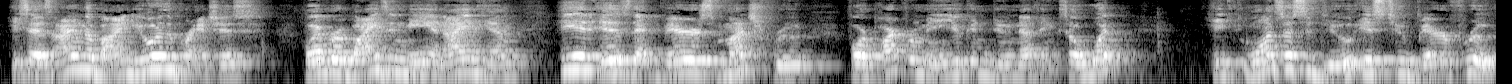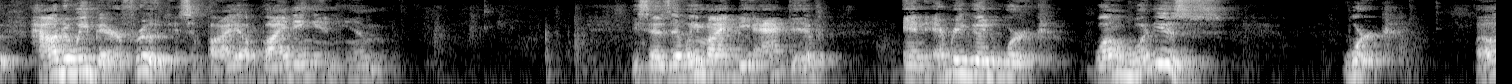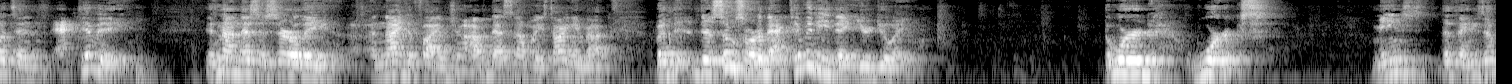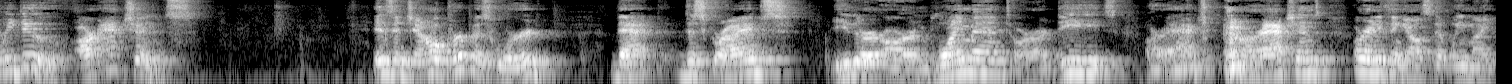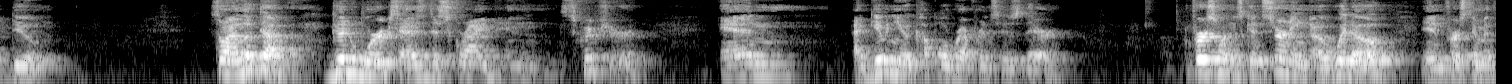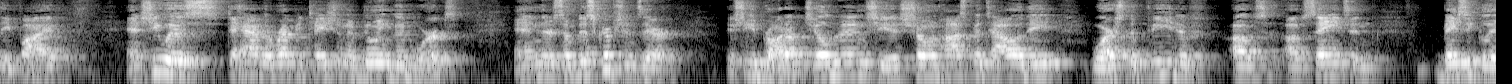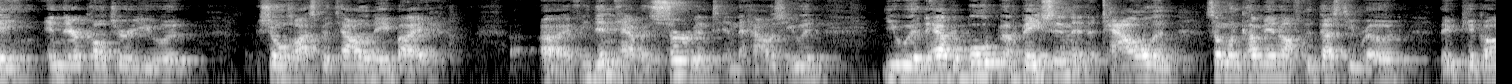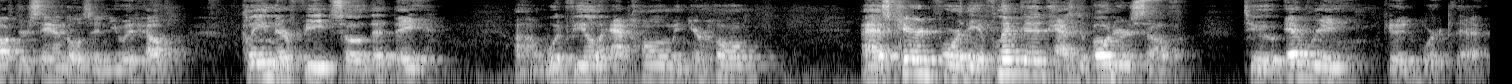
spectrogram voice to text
he says, I am the vine, you are the branches. Whoever abides in me and I in him, he it is that bears much fruit, for apart from me you can do nothing. So, what he wants us to do is to bear fruit. How do we bear fruit? It's by abiding in him. He says that we might be active in every good work. Well, what is work? Well, it's an activity. It's not necessarily a nine to five job. That's not what he's talking about. But there's some sort of activity that you're doing. The word works means the things that we do, our actions. It is a general purpose word that describes either our employment or our deeds, our, act- our actions, or anything else that we might do. So I looked up good works as described in Scripture, and I've given you a couple of references there. First one is concerning a widow in 1 Timothy 5, and she was to have the reputation of doing good works. And there's some descriptions there. If she brought up children, she has shown hospitality, washed the feet of, of, of saints, and basically in their culture, you would show hospitality by, uh, if you didn't have a servant in the house, you would you would have a bowl, a basin and a towel, and someone come in off the dusty road. They'd kick off their sandals, and you would help clean their feet so that they uh, would feel at home in your home, has cared for the afflicted, has devoted herself to every good work there.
